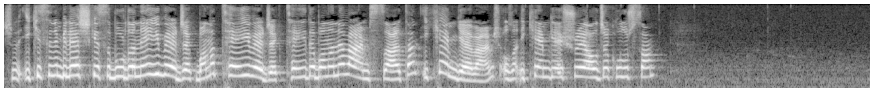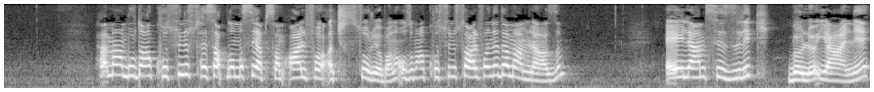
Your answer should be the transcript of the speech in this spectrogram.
Şimdi ikisinin bileşkesi burada neyi verecek bana? T'yi verecek. T'yi de bana ne vermiş zaten? 2 mg vermiş. O zaman 2 mg'yi şuraya alacak olursam Hemen buradan kosinüs hesaplaması yapsam alfa açısı soruyor bana. O zaman kosinüs alfa ne demem lazım? Eylemsizlik bölü yani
